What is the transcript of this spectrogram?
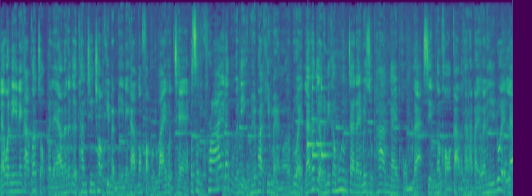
แล้ววันนี้นะครับก็จบไปแล้วแล้วถ้าเกิดท่านชื่นชอบคลิปแบบนี้นะครับต้องฝากกดไลค์กดแชร์กด subscribe แล้วกดกระดิ่งเพื่อไม่พลาดคลิปใหม่ของเราด้วย แล้วถ้าเกิดวันนี้คำพูดคำจาใดไม่สุภาพไงผม และซิมต้องขอกราบประทานอภัยไว้ในที่ด้วย และ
